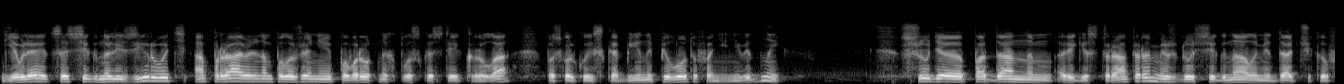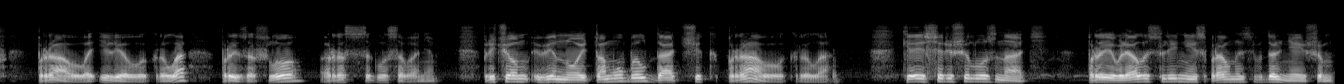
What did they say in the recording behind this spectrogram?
является сигнализировать о правильном положении поворотных плоскостей крыла, поскольку из кабины пилотов они не видны. Судя по данным регистратора, между сигналами датчиков правого и левого крыла произошло рассогласование. Причем виной тому был датчик правого крыла. Кейси решил узнать, проявлялась ли неисправность в дальнейшем.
